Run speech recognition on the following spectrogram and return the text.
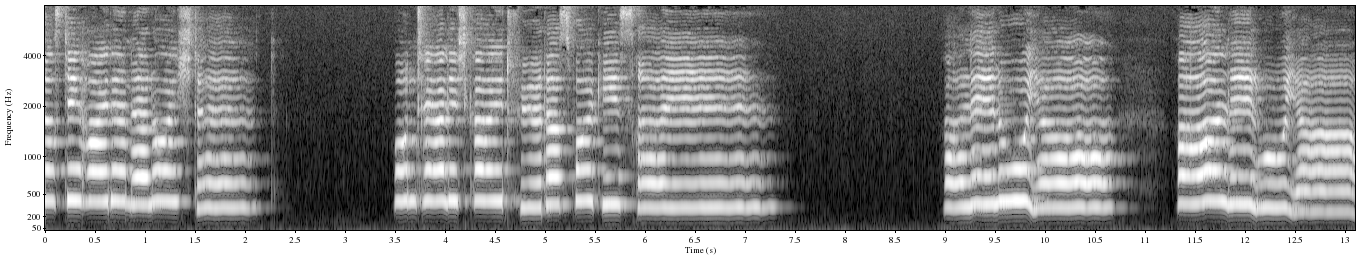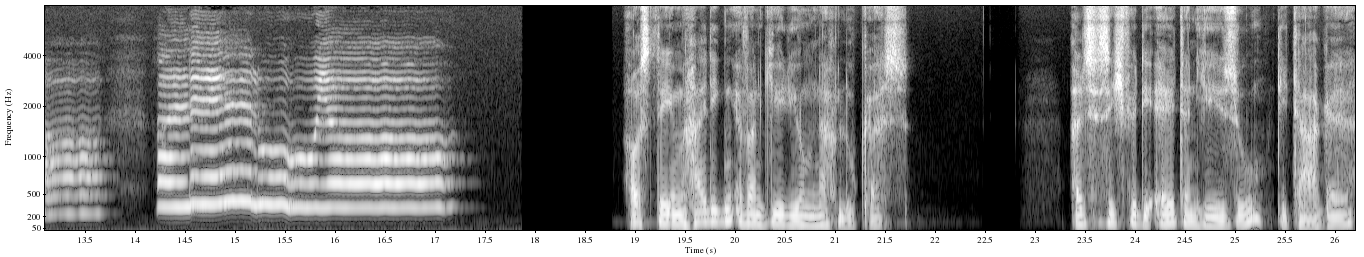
das die Heiden erleuchtet und Herrlichkeit für das Volk Israel. Alleluja, Alleluja, Alleluja. Aus dem heiligen Evangelium nach Lukas. Als sich für die Eltern Jesu die Tage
